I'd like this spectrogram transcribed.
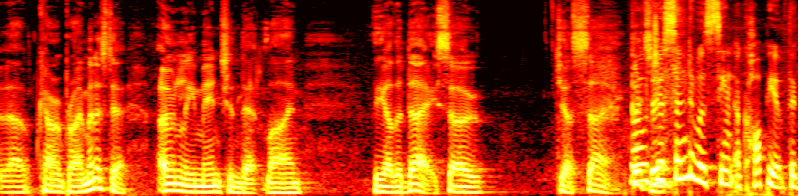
our current prime minister only mentioned that line the other day. So, just saying. Well, But- Jacinda was sent a copy of the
